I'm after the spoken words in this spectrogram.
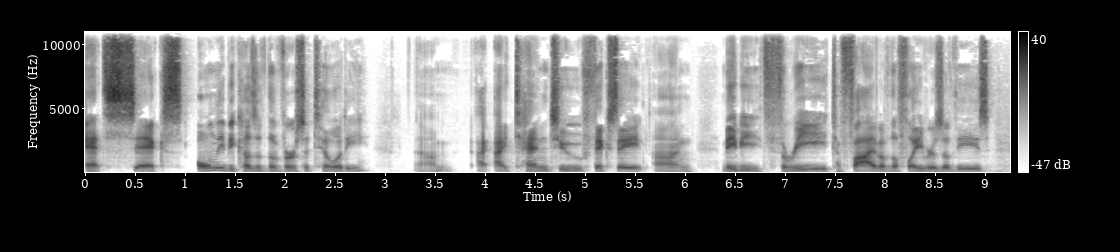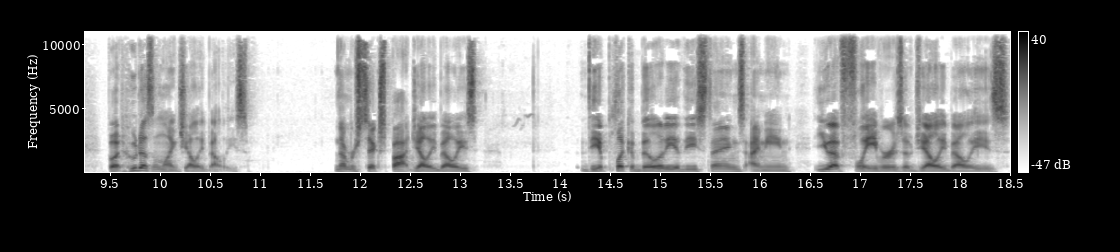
at six only because of the versatility. Um, I, I tend to fixate on maybe three to five of the flavors of these, but who doesn't like Jelly Bellies? Number six spot, Jelly Bellies. The applicability of these things, I mean, you have flavors of Jelly Bellies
